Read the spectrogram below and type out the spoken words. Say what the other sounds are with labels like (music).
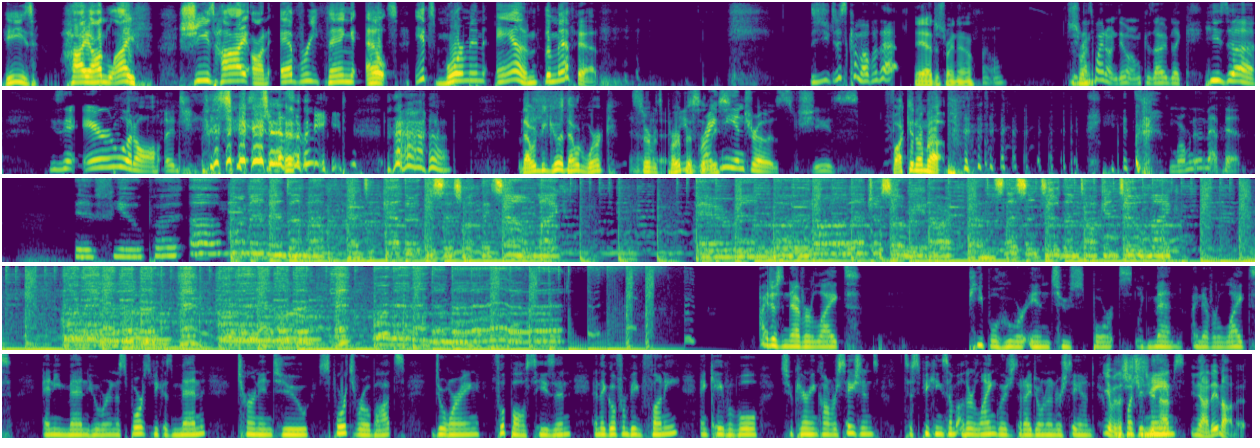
He's high on life. She's high on everything else. It's Mormon and the meth head. Did you just come up with that? Yeah, just right now. Oh, Just See, right that's why I don't do them because I would be like, he's uh he's an Aaron Woodall (laughs) and she's just (laughs) Reed. That would be good. That would work. Serve its purpose Uh, He's writing the intros. She's Fucking them up. (laughs) it's Mormon and the Meth Head. If you put a Mormon and a meth head together, this is what they sound like. Aaron Woodall and Jessa Reed are friends. Listen to them talking to Mike. Mormon I just never liked people who were into sports, like men. I never liked any men who were into sports because men turn into sports robots during football season and they go from being funny and capable to carrying conversations to speaking some other language that I don't understand. Yeah, but with a bunch of you're names. Not, you're not in on it.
